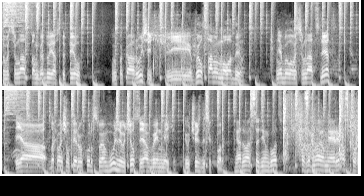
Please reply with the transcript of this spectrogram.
В 2018 году я вступил в ВПК «Русич» и был самым молодым. Мне было 18 лет, я закончил первый курс в своем вузе, учился я в военмехе и учусь до сих пор. Мне 21 год, позывной у меня Реоспор.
